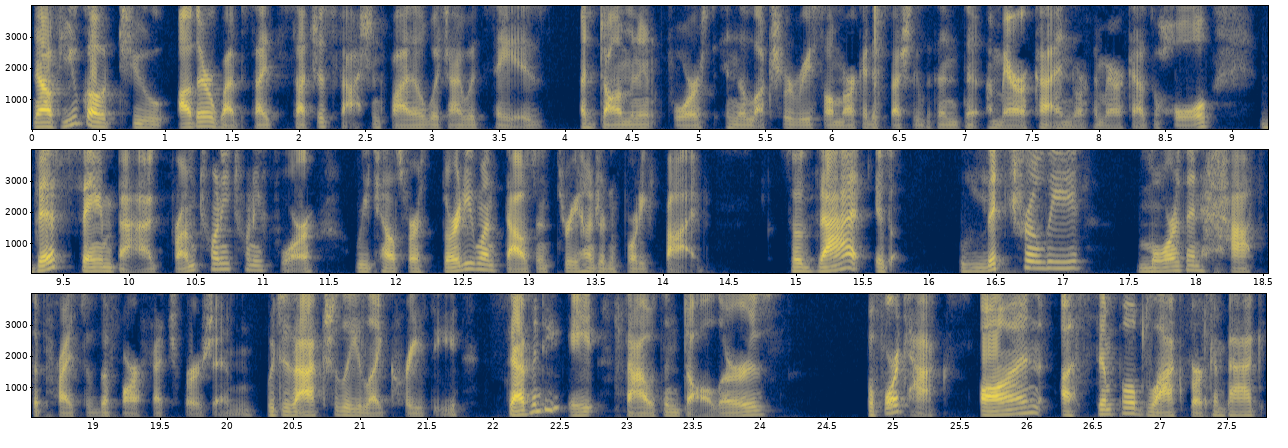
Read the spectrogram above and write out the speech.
Now, if you go to other websites such as Fashionphile, which I would say is a dominant force in the luxury resale market, especially within the America and North America as a whole. This same bag from 2024 retails for 31,345. So that is literally more than half the price of the Farfetch version, which is actually like crazy. $78,000 before tax on a simple black Birkin bag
